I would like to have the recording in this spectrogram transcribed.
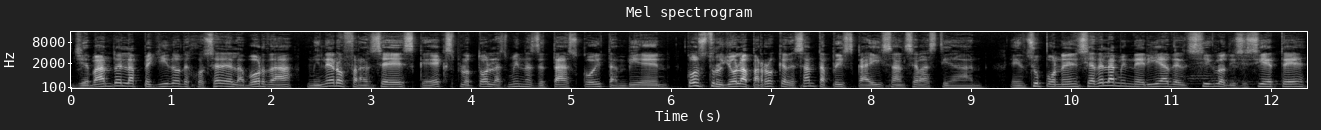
llevando el apellido de José de la Borda, minero francés que explotó las minas de Tasco y también construyó la parroquia de Santa Prisca y San Sebastián en su ponencia de la minería del siglo XVII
